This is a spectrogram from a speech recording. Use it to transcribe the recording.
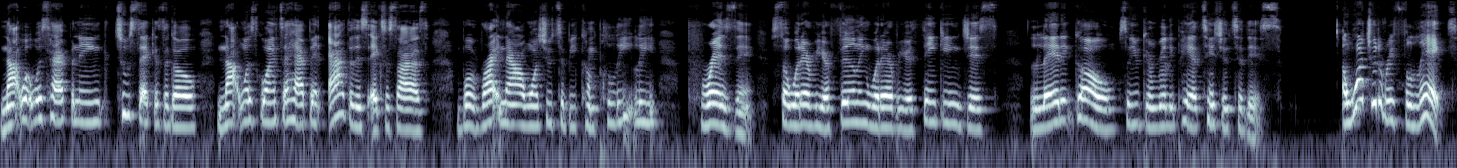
Not what was happening two seconds ago, not what's going to happen after this exercise, but right now I want you to be completely present. So, whatever you're feeling, whatever you're thinking, just let it go so you can really pay attention to this. I want you to reflect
